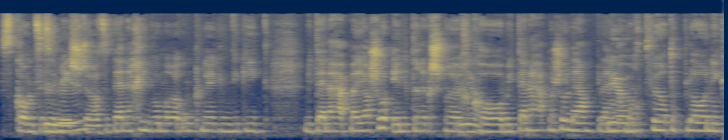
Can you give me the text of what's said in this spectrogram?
das ganze Semester. Also den Kindern, die man eine ungenügende gibt, mit denen hat man ja schon ältere Gespräche Ja. gehabt, mit denen hat man schon Lernpläne Ja. gemacht, Förderplanung.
